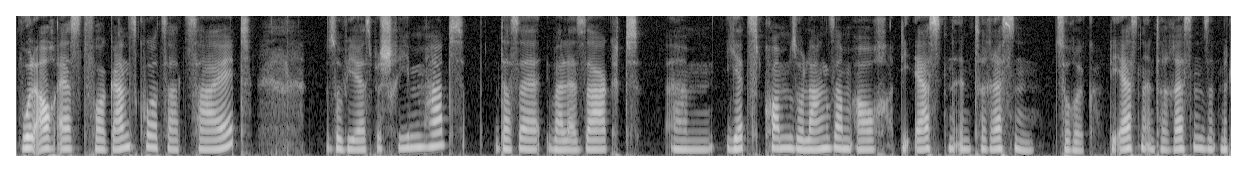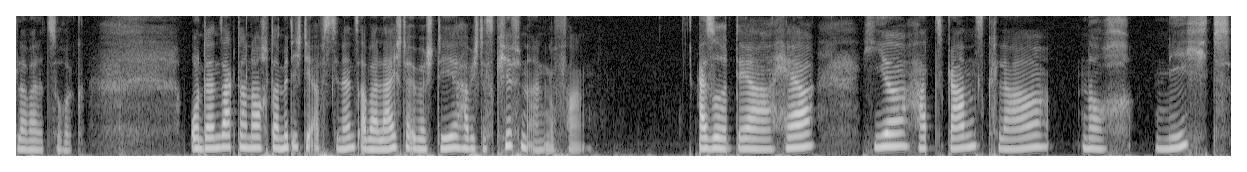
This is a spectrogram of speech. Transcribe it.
wohl auch erst vor ganz kurzer Zeit, so wie er es beschrieben hat, dass er, weil er sagt, ähm, jetzt kommen so langsam auch die ersten Interessen zurück. Die ersten Interessen sind mittlerweile zurück. Und dann sagt er noch, damit ich die Abstinenz aber leichter überstehe, habe ich das Kiffen angefangen. Also der Herr hier hat ganz klar noch nicht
